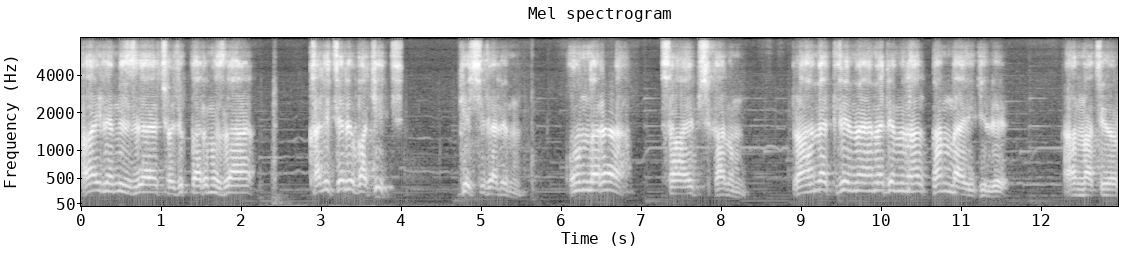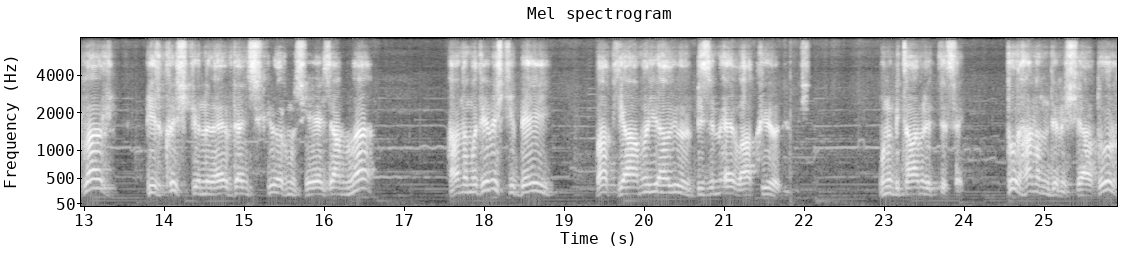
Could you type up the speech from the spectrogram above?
Ailemizle, çocuklarımızla kaliteli vakit geçirelim. Onlara sahip çıkalım. Rahmetli Mehmet Emin Alkan'la ilgili anlatıyorlar. Bir kış günü evden çıkıyormuş heyecanla. Hanımı demiş ki bey bak yağmur yağıyor bizim ev akıyor demiş. Bunu bir tamir ettirsek. Dur hanım demiş ya dur.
